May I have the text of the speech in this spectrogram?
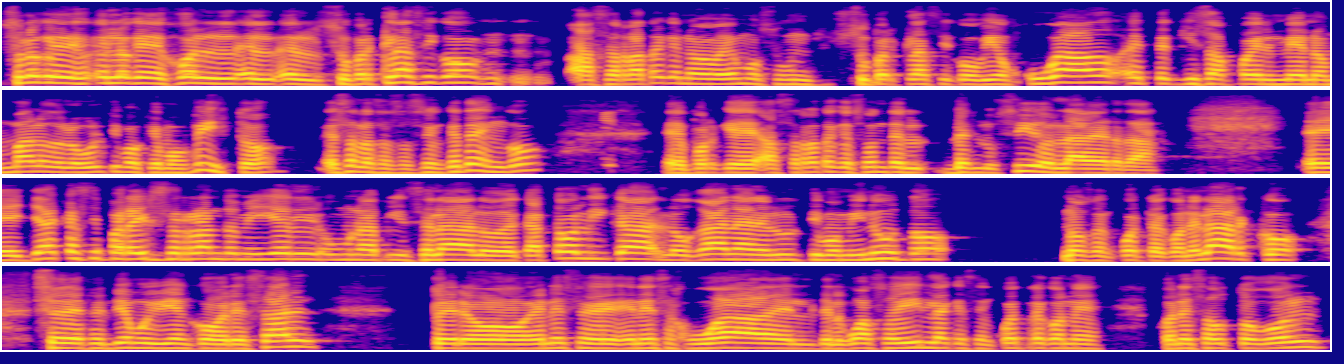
Solo que es lo que dejó el, superclásico. Hace rato que no vemos un superclásico bien jugado. Este quizás fue el menos malo de los últimos que hemos visto. Esa es la sensación que tengo. Eh, porque hace rato que son deslucidos, la verdad. Eh, ya casi para ir cerrando, Miguel, una pincelada a lo de Católica, lo gana en el último minuto, no se encuentra con el arco, se defendió muy bien Cobresal, pero en, ese, en esa jugada del, del Guaso Isla que se encuentra con, e, con ese autogol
